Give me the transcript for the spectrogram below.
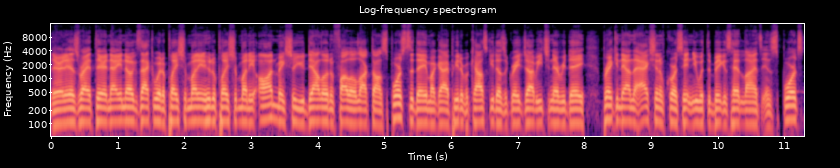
There it is right there. Now you know exactly where to place your money and who to place your money on. Make sure you download and follow Locked On Sports today. My guy Peter Bukowski does a great job each and every day breaking down the action, of course, hitting you with the biggest headlines in sports.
